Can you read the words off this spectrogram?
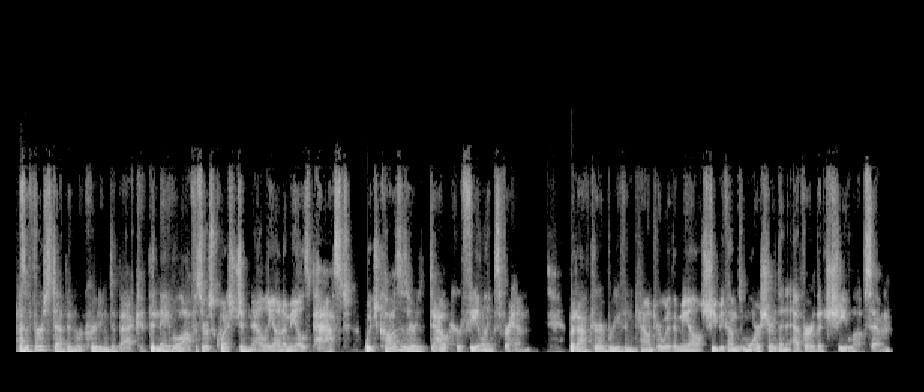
As a first step in recruiting de Becque, the naval officers question Nellie on Emile's past, which causes her to doubt her feelings for him. But after a brief encounter with Emile, she becomes more sure than ever that she loves him.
